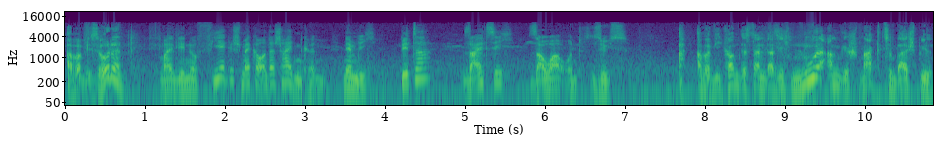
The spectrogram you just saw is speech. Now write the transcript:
Aber wieso denn? Weil wir nur vier Geschmäcker unterscheiden können. Nämlich bitter, salzig, sauer und süß. Aber wie kommt es dann, dass ich nur am Geschmack zum Beispiel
